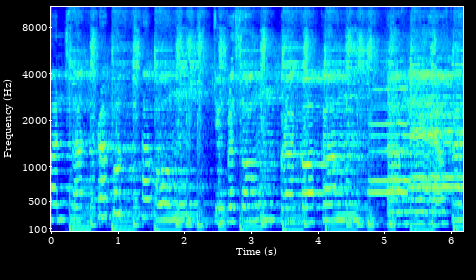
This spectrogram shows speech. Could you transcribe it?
บรรษัทพระพุทธองค์ จึงประสงค์ประกอบกรรมตามแนวพระ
